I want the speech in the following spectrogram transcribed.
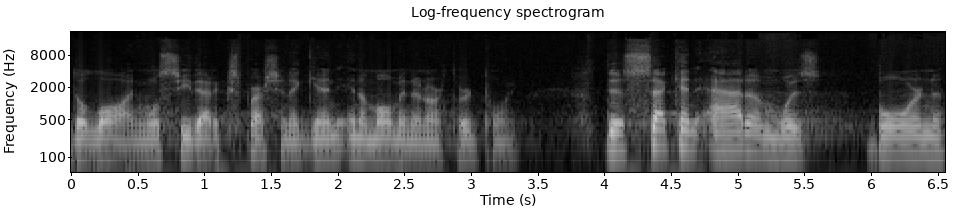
the law. And we'll see that expression again in a moment in our third point. This second Adam was born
